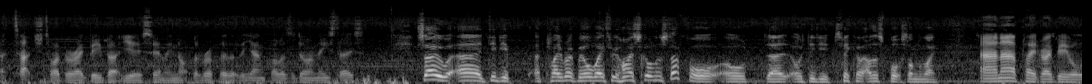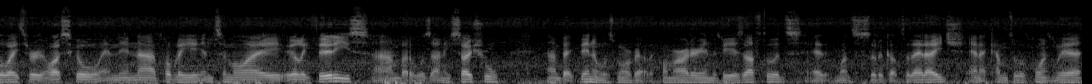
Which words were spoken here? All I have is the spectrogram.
a, a touch type of rugby, but yeah, certainly not the ripper that the young fellas are doing these days. So, uh, did you uh, play rugby all the way through high school and stuff, or or, uh, or did you pick up other sports along the way? Uh, no, I played rugby all the way through high school and then uh, probably into my early 30s, um, but it was only social. Um, back then, it was more about the camaraderie and the beers afterwards. Once I sort of got to that age, and it come to a point where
